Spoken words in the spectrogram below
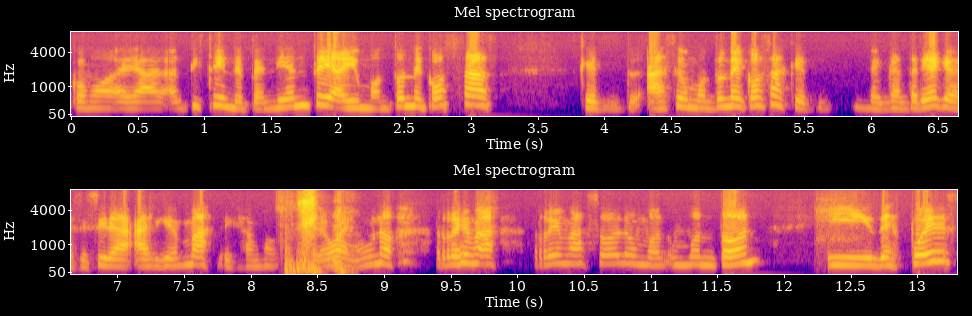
como eh, artista independiente hay un montón de cosas que hace un montón de cosas que me encantaría que las hiciera alguien más, digamos. Pero bueno, uno rema, rema solo un, un montón y después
